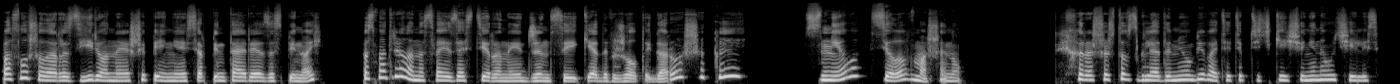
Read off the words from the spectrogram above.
послушала разъяренное шипение серпентария за спиной, посмотрела на свои застиранные джинсы и кеды в желтый горошек и смело села в машину. Хорошо, что взглядами убивать эти птички еще не научились.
